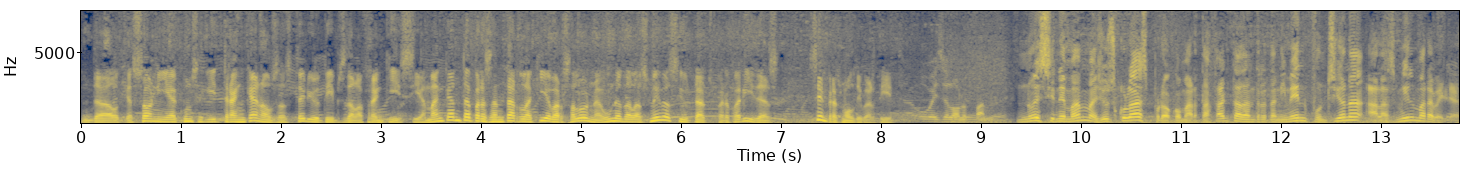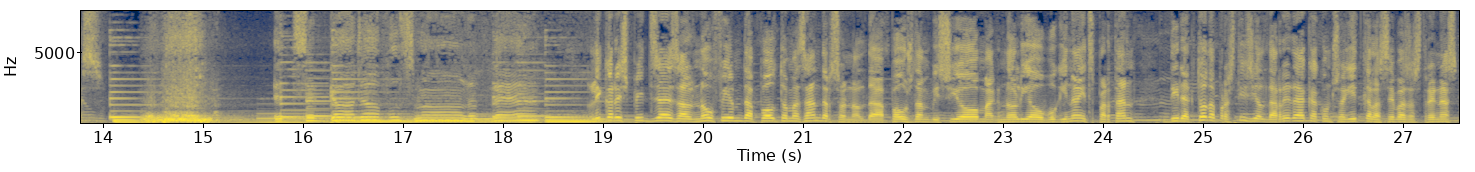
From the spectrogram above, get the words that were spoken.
del que Sony ha aconseguit trencant els estereotips de la franquícia. M'encanta presentar-la aquí a Barcelona, una de les meves ciutats preferides. Sempre és molt divertit. No és cinema en majúscules, però com a artefacte d'entreteniment funciona a les mil meravelles. It's a god-awful small affair. Licorice Pizza és el nou film de Paul Thomas Anderson, el de Pous d'ambició, Magnolia o Boogie Nights. Per tant, director de prestigi al darrere que ha aconseguit que les seves estrenes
